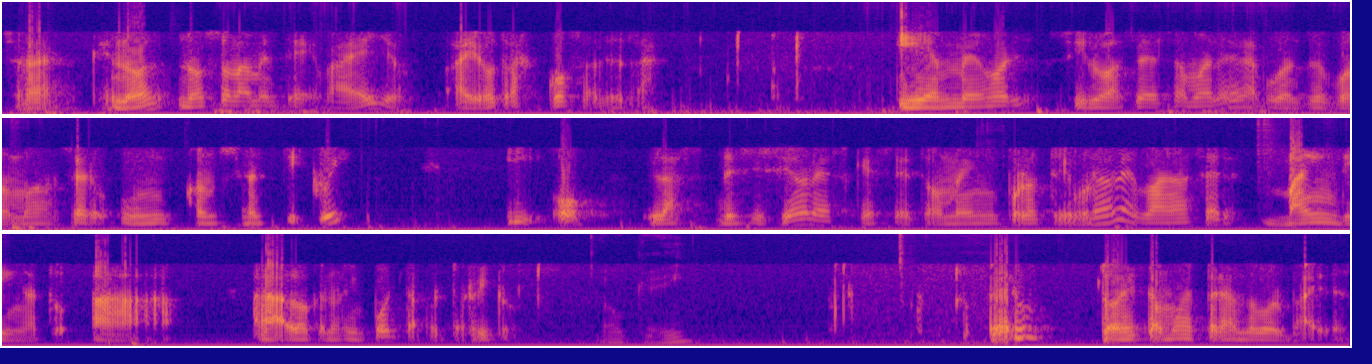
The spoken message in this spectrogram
O sea, que no, no solamente va a ellos, hay otras cosas detrás. Y es mejor si lo hace de esa manera, pues entonces podemos hacer un consent decree y o las decisiones que se tomen por los tribunales van a ser binding a, a, a lo que nos importa Puerto Rico. Ok. Pero todos estamos esperando por Biden.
